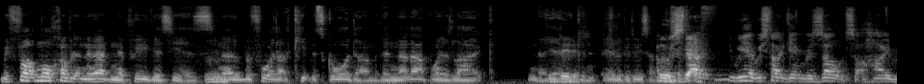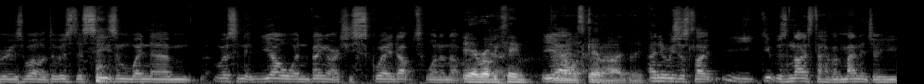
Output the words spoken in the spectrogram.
we felt more confident than we had in the previous years. You Mm. know, before that, keep the score down, but then at that point it was like, you know, yeah, did we it. can, yeah, we could do something. we started, yeah, we started getting results at Highbury as well. There was the season when um, wasn't it Jol and Wenger actually squared up to one another. Yeah, Robbie Yeah. Keane. Yeah, Miles Kevin and it was just like it was nice to have a manager who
